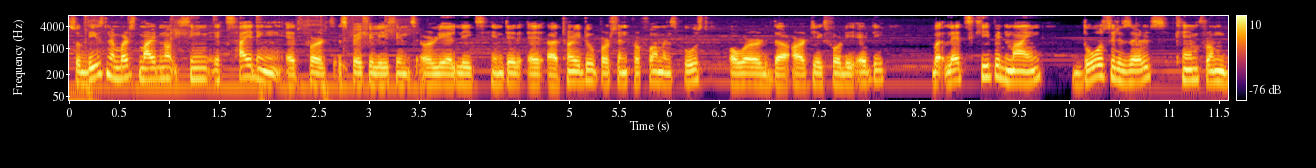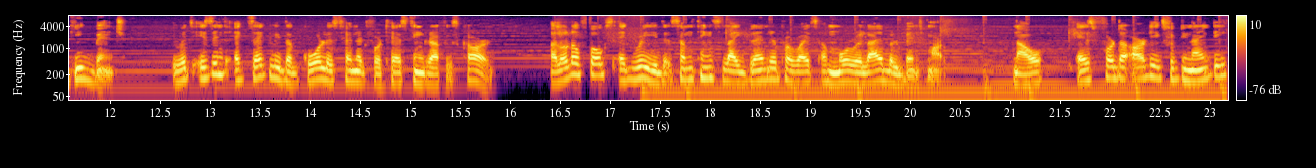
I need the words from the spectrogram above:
So these numbers might not seem exciting at first, especially since earlier leaks hinted at a 22% performance boost over the RTX 4080. But let's keep in mind, those results came from Geekbench, which isn't exactly the gold standard for testing graphics card. A lot of folks agree that some things like Blender provides a more reliable benchmark. Now, as for the RTX 5090,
